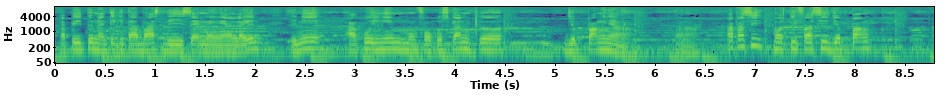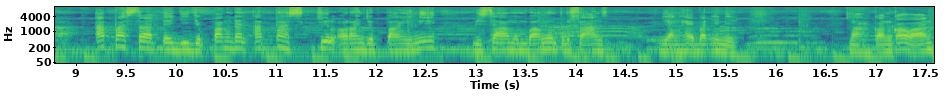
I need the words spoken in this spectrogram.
Tapi itu nanti kita bahas di segmen yang lain. Ini aku ingin memfokuskan ke Jepangnya. Nah, apa sih motivasi Jepang? Apa strategi Jepang dan apa skill orang Jepang ini bisa membangun perusahaan yang hebat ini? Nah kawan-kawan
